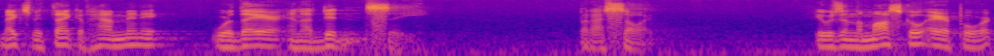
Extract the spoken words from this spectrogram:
Makes me think of how many were there and I didn't see. But I saw it. It was in the Moscow airport.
